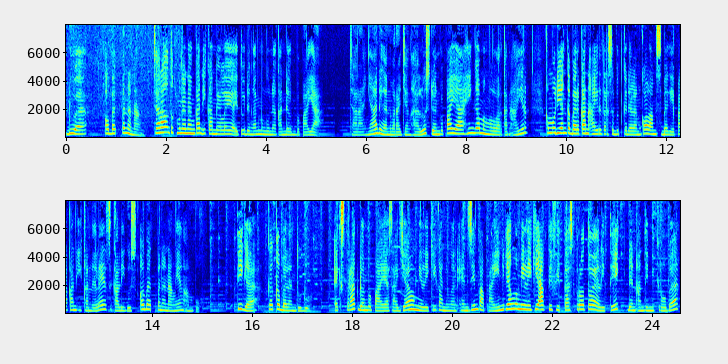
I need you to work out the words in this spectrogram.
2. Obat penenang. Cara untuk menenangkan ikan lele yaitu dengan menggunakan daun pepaya. Caranya dengan merajang halus daun pepaya hingga mengeluarkan air, kemudian tebarkan air tersebut ke dalam kolam sebagai pakan ikan lele sekaligus obat penenang yang ampuh. 3. Kekebalan tubuh. Ekstrak daun pepaya saja memiliki kandungan enzim papain yang memiliki aktivitas protoelitik dan antimikroba,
